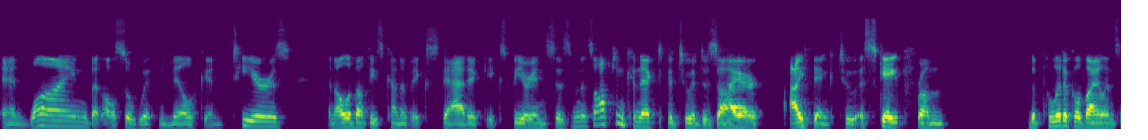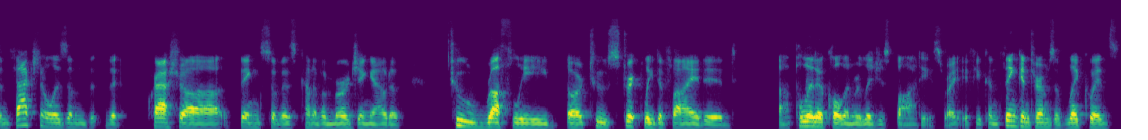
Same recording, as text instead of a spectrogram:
and wine, but also with milk and tears, and all about these kind of ecstatic experiences. And it's often connected to a desire, I think, to escape from the political violence and factionalism that, that Crashaw thinks of as kind of emerging out of two roughly or two strictly divided uh, political and religious bodies, right? If you can think in terms of liquids,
